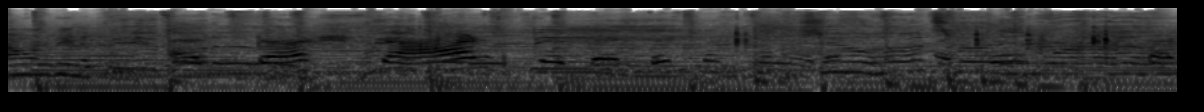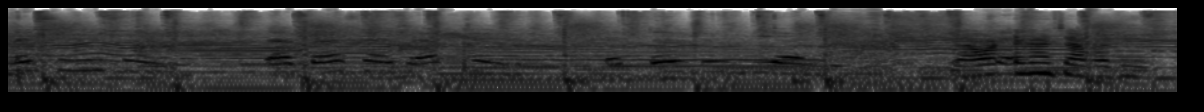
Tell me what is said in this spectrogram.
আঙুল এখানে চাপা দিন।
